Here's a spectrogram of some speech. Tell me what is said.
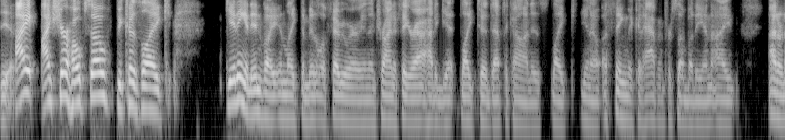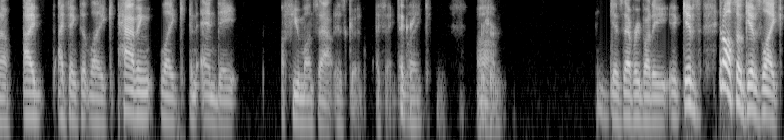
Yeah. I I sure hope so because like getting an invite in like the middle of February and then trying to figure out how to get like to Adepticon is like you know a thing that could happen for somebody. And I I don't know. I I think that like having like an end date a few months out is good I think. Agreed. like For sure. um, gives everybody it gives it also gives like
